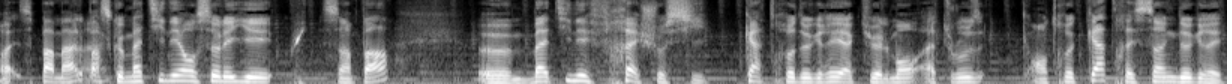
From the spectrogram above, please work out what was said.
ouais, c'est pas mal parce que matinée ensoleillée, sympa. Euh, matinée fraîche aussi. 4 degrés actuellement à Toulouse, entre 4 et 5 degrés.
